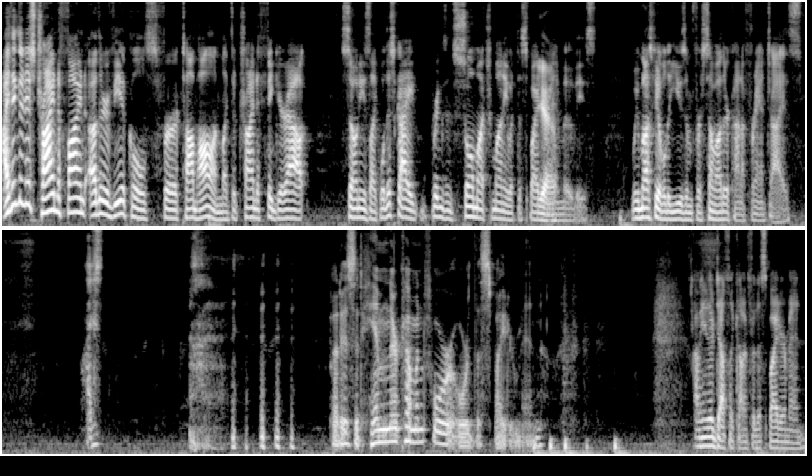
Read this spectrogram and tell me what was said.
I think they're just trying to find other vehicles for Tom Holland. Like they're trying to figure out. Sony's like, well, this guy brings in so much money with the Spider-Man movies. We must be able to use him for some other kind of franchise. I just but is it him they're coming for or the Spider Man? I mean, they're definitely coming for the Spider-Man,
